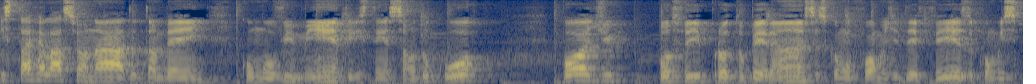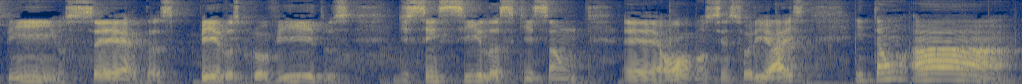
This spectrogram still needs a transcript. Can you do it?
Está relacionado também com movimento e extensão do corpo, pode possuir protuberâncias como forma de defesa, como espinhos, cerdas, pelos providos de sensilas, que são é, órgãos sensoriais. Então, a,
